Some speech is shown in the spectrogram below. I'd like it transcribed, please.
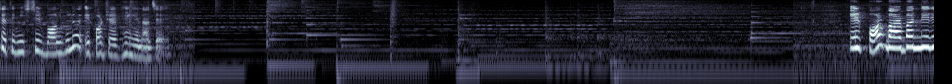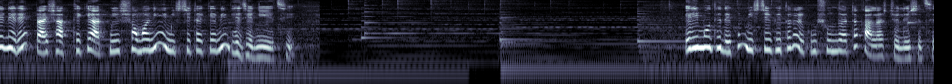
যাতে মিষ্টির বলগুলো এ পর্যায়ে ভেঙে না যায়। এরপর বারবার নেড়ে নেড়ে প্রায় সাত থেকে আট মিনিট সময় নিয়ে এই মিষ্টিটাকে আমি ভেজে নিয়েছি। এরই মধ্যে দেখুন মিষ্টির ভিতরে এরকম সুন্দর একটা কালার চলে এসেছে।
